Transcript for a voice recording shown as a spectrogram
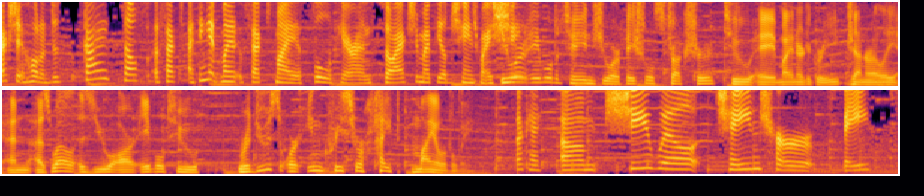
Actually, hold on. Does disguise self affect? I think it might affect my full appearance, so I actually might be able to change my shape. You are able to change your facial structure to a minor degree, generally, and as well as you are able to reduce or increase your height mildly. Okay. Um, she will change her face,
